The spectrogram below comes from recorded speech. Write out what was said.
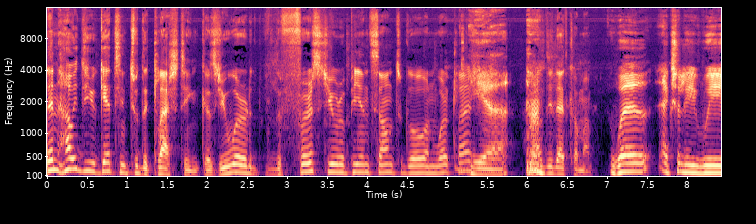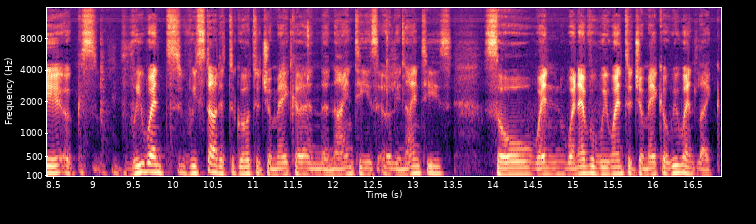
Then, how do you get into the Clash thing? Because you were the first European sound to go on World Clash. Yeah. How did that come up? Well, actually, we uh, we went we started to go to Jamaica in the nineties, early nineties. So when whenever we went to Jamaica, we went like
